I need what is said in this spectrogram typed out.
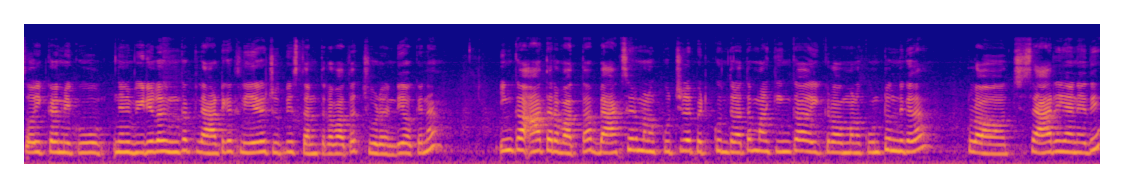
సో ఇక్కడ మీకు నేను వీడియోలో ఇంకా క్లారిటీగా క్లియర్గా చూపిస్తాను తర్వాత చూడండి ఓకేనా? ఇంకా ఆ తర్వాత బ్యాక్ సైడ్ మనం కుర్చీలో పెట్టుకున్న తర్వాత మనకి ఇంకా ఇక్కడ మనకు ఉంటుంది కదా క్లా శారీ అనేది.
